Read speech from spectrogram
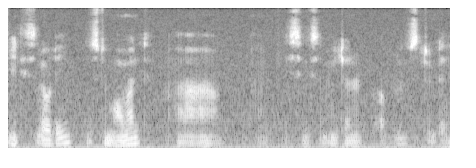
it is loading. Just a moment. Uh, I'm facing some internet problems today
